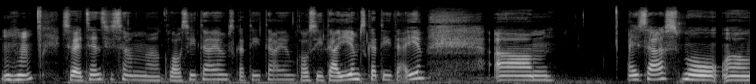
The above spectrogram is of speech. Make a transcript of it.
Mm -hmm. Sveiciens visam klausītājiem, skatītājiem, klausītājiem, skatītājiem. Um, Es esmu, um,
